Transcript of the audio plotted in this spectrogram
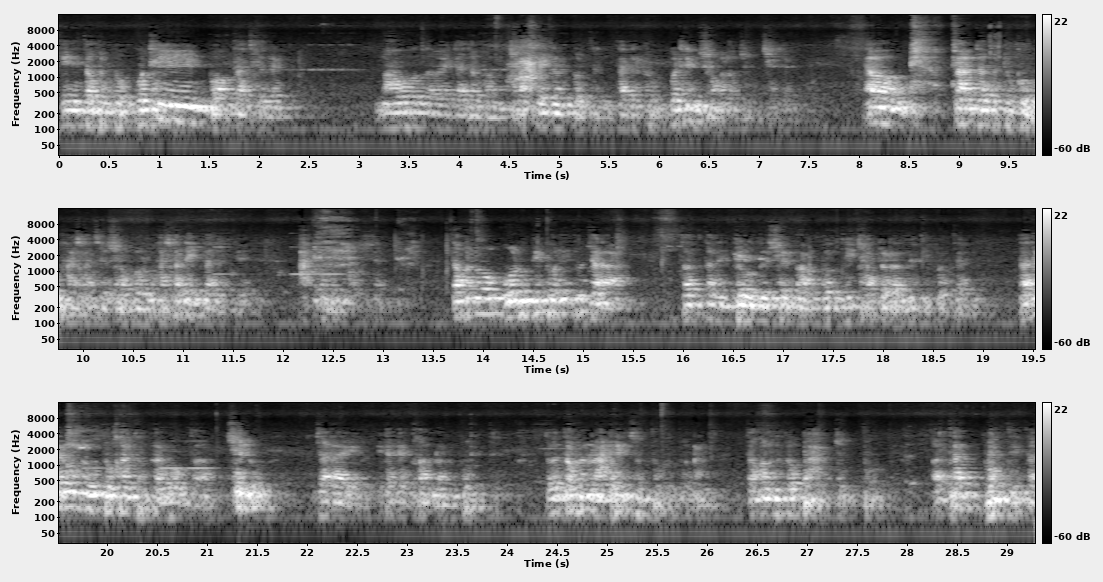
তিনি তখন খুব কঠিন বক্তা ছিলেন। মাহবুব এটা যখন ছাত্রীজন করতেন, তাদের খুব কঠিন সমালোচক ছিলেন। এবং তার যতটুকু ভাষা আছে, সকল ভাষাতেই তাদেরকে আক্রমণ করতেন। তখন ওর বিপরীত যারা তৎকালীন চৌদেশের বামপন্থী ছাত্র রাজনীতি করতেন। তাদের মধ্যে ধোকা ধোকার বক্তা ছিল, যারা এটাকে খণ্ডন করতেন তবে তখন লাঠির যুদ্ধ হতো না, তখন হতো বাঘ যুদ্ধ। অর্থাৎ বক্তৃতা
